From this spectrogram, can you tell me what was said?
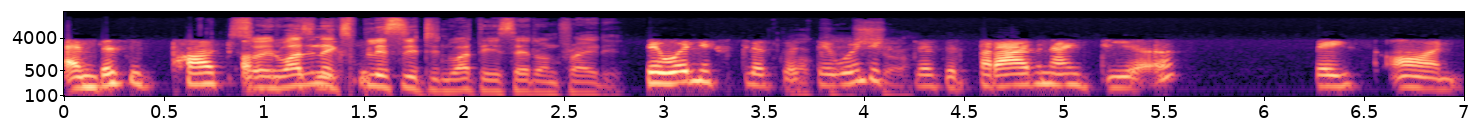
and this is part So of. it wasn't explicit in what they said on Friday. They weren't explicit. Okay, they weren't sure. explicit, but I have an idea based on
